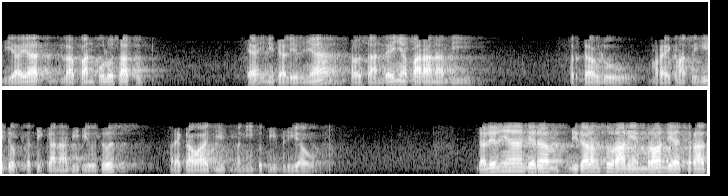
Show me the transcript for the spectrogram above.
di ayat 81. Ya, ini dalilnya kalau seandainya para nabi terdahulu mereka masih hidup ketika nabi diutus, mereka wajib mengikuti beliau. Dalilnya di dalam di dalam surah Al Imran di ayat,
